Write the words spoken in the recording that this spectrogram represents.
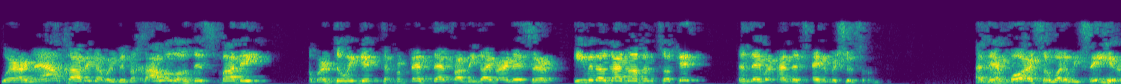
we're now coming and we'll be Mechalal on this money, and we're doing it to prevent them from being Gaivar and Isser, even though Ganavim took it, and they were, and it's Edom Meshusam. And therefore, so what do we see here?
